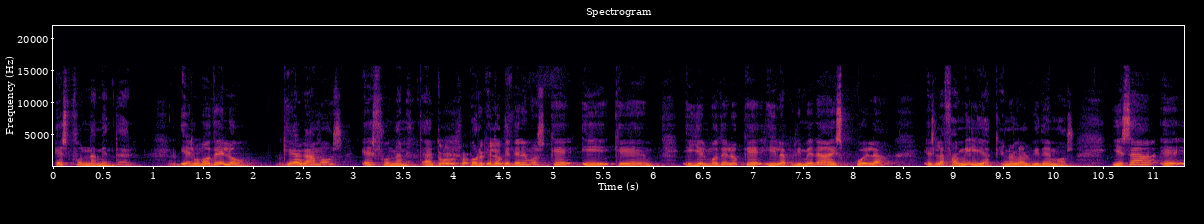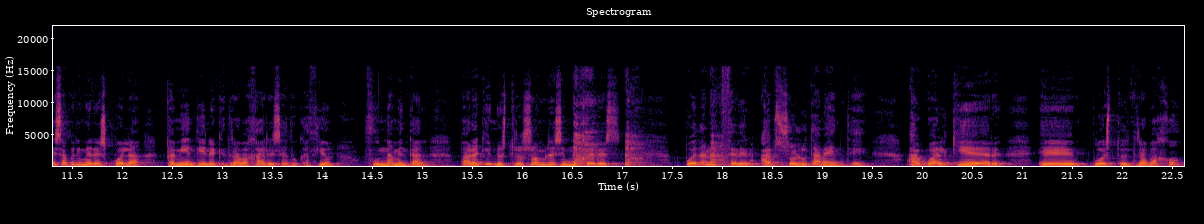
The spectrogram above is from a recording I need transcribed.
es fundamental. y el modelo que hagamos es fundamental. Porque lo que tenemos que y, que y, el modelo que y la primera escuela es la familia, que no la olvidemos. Y esa, eh, esa primera escuela también tiene que trabajar esa educación fundamental para que nuestros hombres y mujeres puedan acceder absolutamente a cualquier eh, puesto de trabajo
